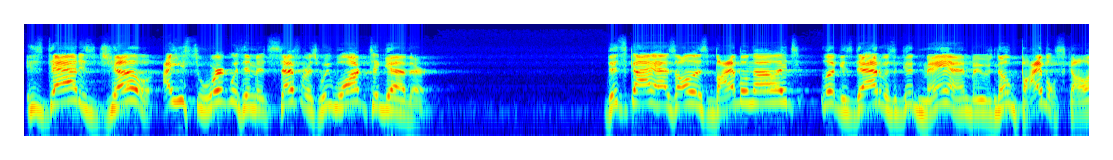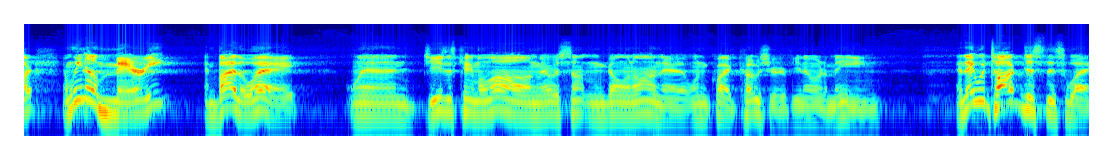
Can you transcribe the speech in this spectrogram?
His dad is Joe. I used to work with him at Sepphoris. We walked together. This guy has all this Bible knowledge. Look, his dad was a good man, but he was no Bible scholar. And we know Mary. And by the way, when Jesus came along, there was something going on there that wasn't quite kosher, if you know what I mean. And they would talk just this way.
